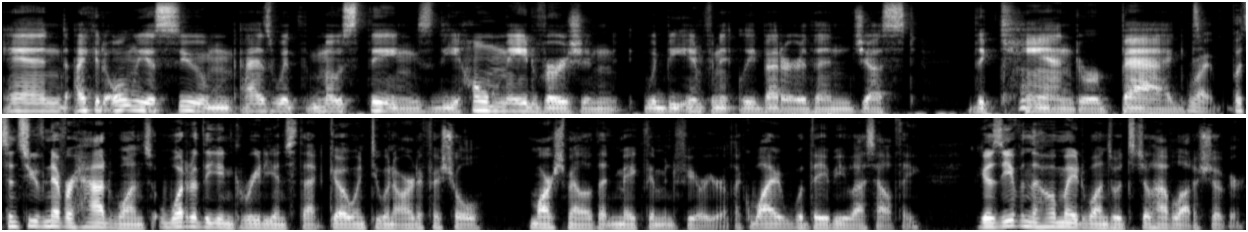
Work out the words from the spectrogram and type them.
And I could only assume, as with most things, the homemade version would be infinitely better than just the canned or bagged. Right. But since you've never had ones, what are the ingredients that go into an artificial marshmallow that make them inferior? Like, why would they be less healthy? Because even the homemade ones would still have a lot of sugar.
